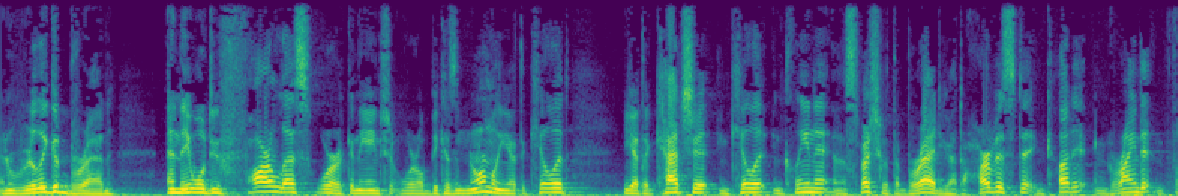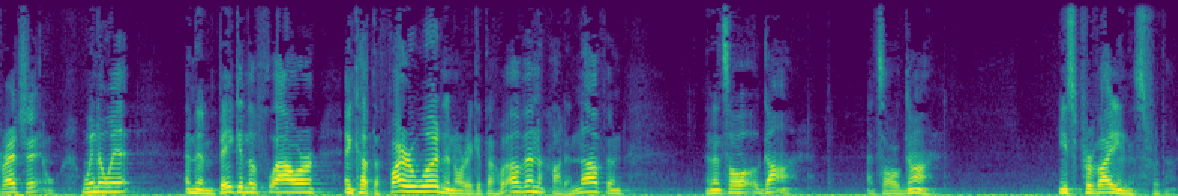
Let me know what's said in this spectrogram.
and really good bread, and they will do far less work in the ancient world because normally you have to kill it, you have to catch it and kill it and clean it, and especially with the bread, you have to harvest it and cut it and grind it and thresh it and winnow it, and then bake in the flour and cut the firewood in order to get the oven hot enough, and, and it's all gone. It's all gone. He's providing this for them.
